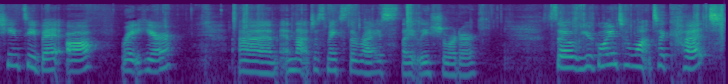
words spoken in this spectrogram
teensy bit off right here. Um, and that just makes the rise slightly shorter. So you're going to want to cut,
